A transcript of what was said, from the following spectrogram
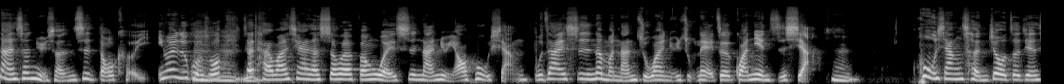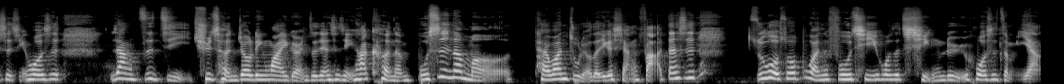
男生女生是都可以。因为如果说在台湾现在的社会氛围是男女要互相，不再是那么男主外女主内这个观念之下，嗯，互相成就这件事情，或者是让自己去成就另外一个人这件事情，他可能不是那么台湾主流的一个想法。但是如果说不管是夫妻，或是情侣，或是怎么样，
